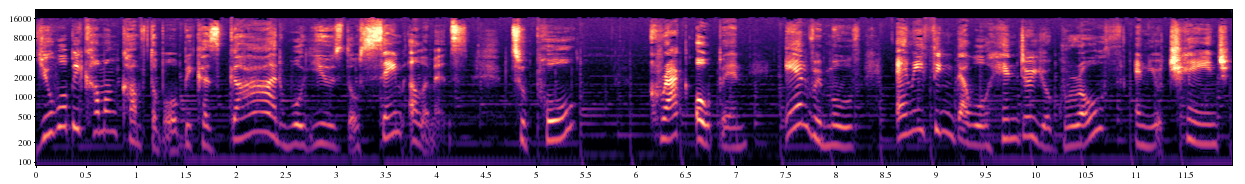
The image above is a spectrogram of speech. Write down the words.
You will become uncomfortable because God will use those same elements to pull, crack open, and remove anything that will hinder your growth and your change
